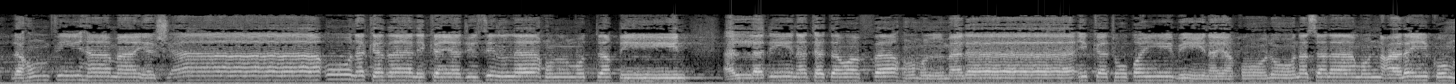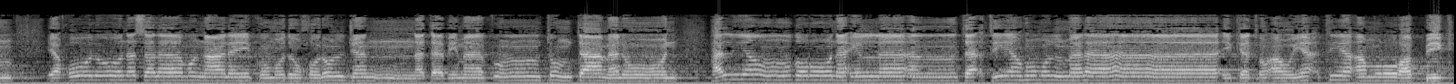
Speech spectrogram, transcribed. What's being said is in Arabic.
لهم فيها ما يشاءون كذلك يجزي الله المتقين الذين تتوفاهم الملائكة طيبين يقولون سلام عليكم يقولون سلام عليكم ادخلوا الجنة بما كنتم تعملون هل ينظرون إلا أن تأتيهم الملائكة أو يأتي أمر ربك ؟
